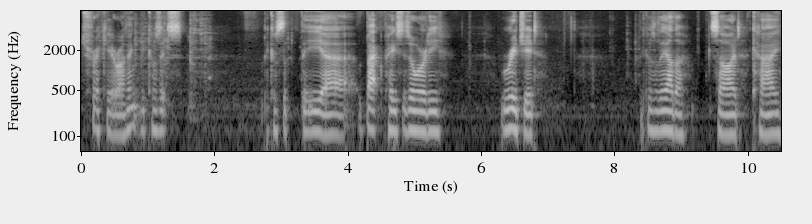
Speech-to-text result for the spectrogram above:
trickier I think because it's because the, the uh, back piece is already rigid because of the other side K.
